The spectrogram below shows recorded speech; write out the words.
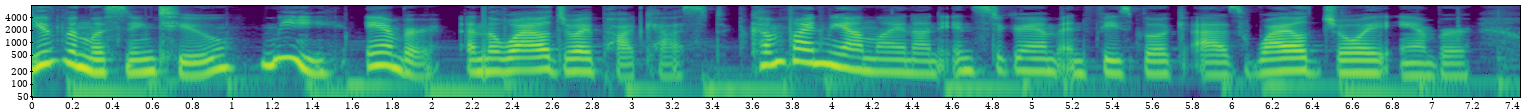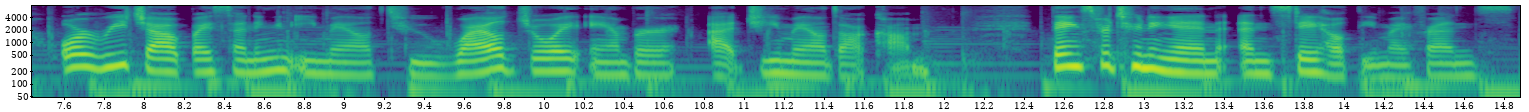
You've been listening to me, Amber, and the Wild Joy podcast. Come find me online on Instagram and Facebook as Wild Joy Amber, or reach out by sending an email to wildjoyamber at gmail.com. Thanks for tuning in and stay healthy, my friends.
